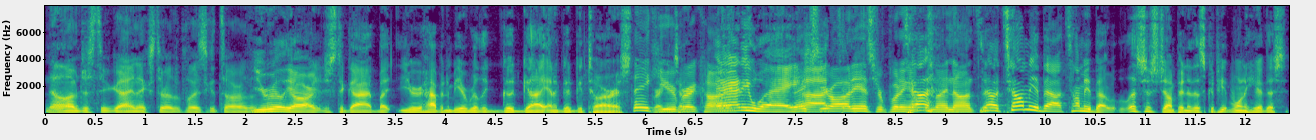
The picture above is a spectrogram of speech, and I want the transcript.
No, I'm just your guy next door that plays guitar. you really are just a guy, but you happen to be a really good guy and a good guitarist. Thank Great you. You're very kind. Anyway, Thanks uh, to your audience for putting up with my nonsense. No, tell me about tell me about. Let's just jump into this because people want to hear this.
